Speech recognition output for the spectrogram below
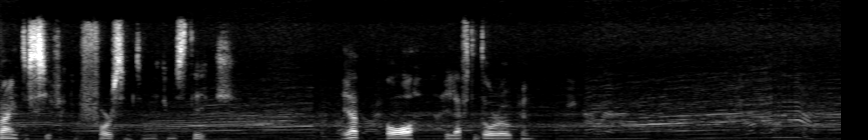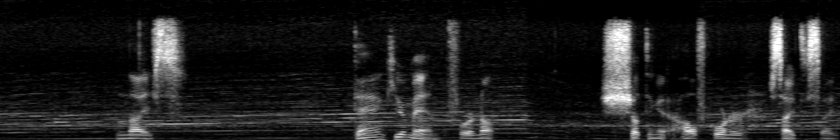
trying to see if I can force him to make a mistake. Yep. Oh, he left the door open. Nice. Thank you, man, for not shutting it half corner side to side.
